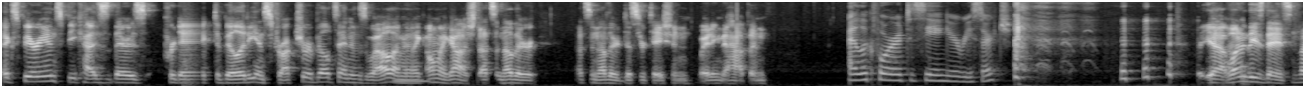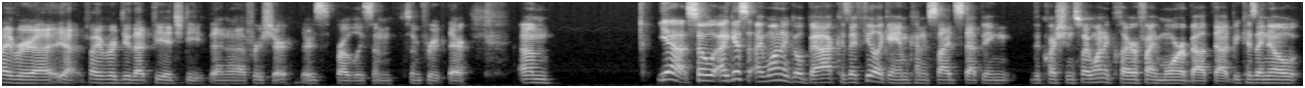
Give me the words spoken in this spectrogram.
experience because there's predictability and structure built in as well. I mean, like, mm-hmm. oh my gosh, that's another that's another dissertation waiting to happen. I look forward to seeing your research. yeah, one of these days, if I ever, uh, yeah, if I ever do that PhD, then uh, for sure, there's probably some some fruit there. Um, yeah, so I guess I want to go back because I feel like I am kind of sidestepping the question. So I want to clarify more about that because I know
